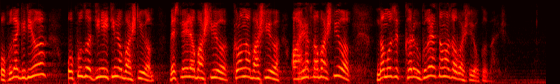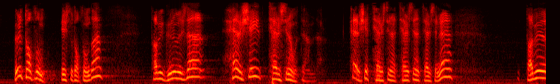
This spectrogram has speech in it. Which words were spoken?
Okula gidiyor, okulda din eğitimine başlıyor. Besmeyle başlıyor, Kur'an'la başlıyor, ahlakla başlıyor. Namazı karı uygulayarak namazla başlıyor okul böylece. Böyle toplum, eşli toplumda. Tabi günümüzde her şey tersine muhtemelenler. Her şey tersine, tersine, tersine. Tabi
